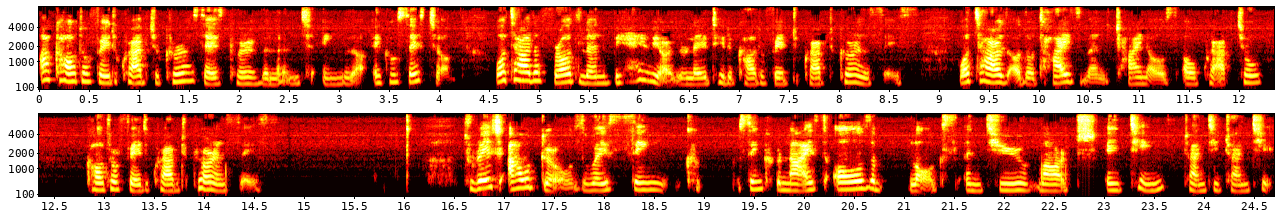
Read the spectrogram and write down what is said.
Are counterfeit cryptocurrencies prevalent in the ecosystem? What are the fraudulent behaviors related to counterfeit cryptocurrencies? What are the advertisement channels of crypto counterfeit cryptocurrencies? To reach our goals, we synch synchronized all the blocks until March 18, 2020.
